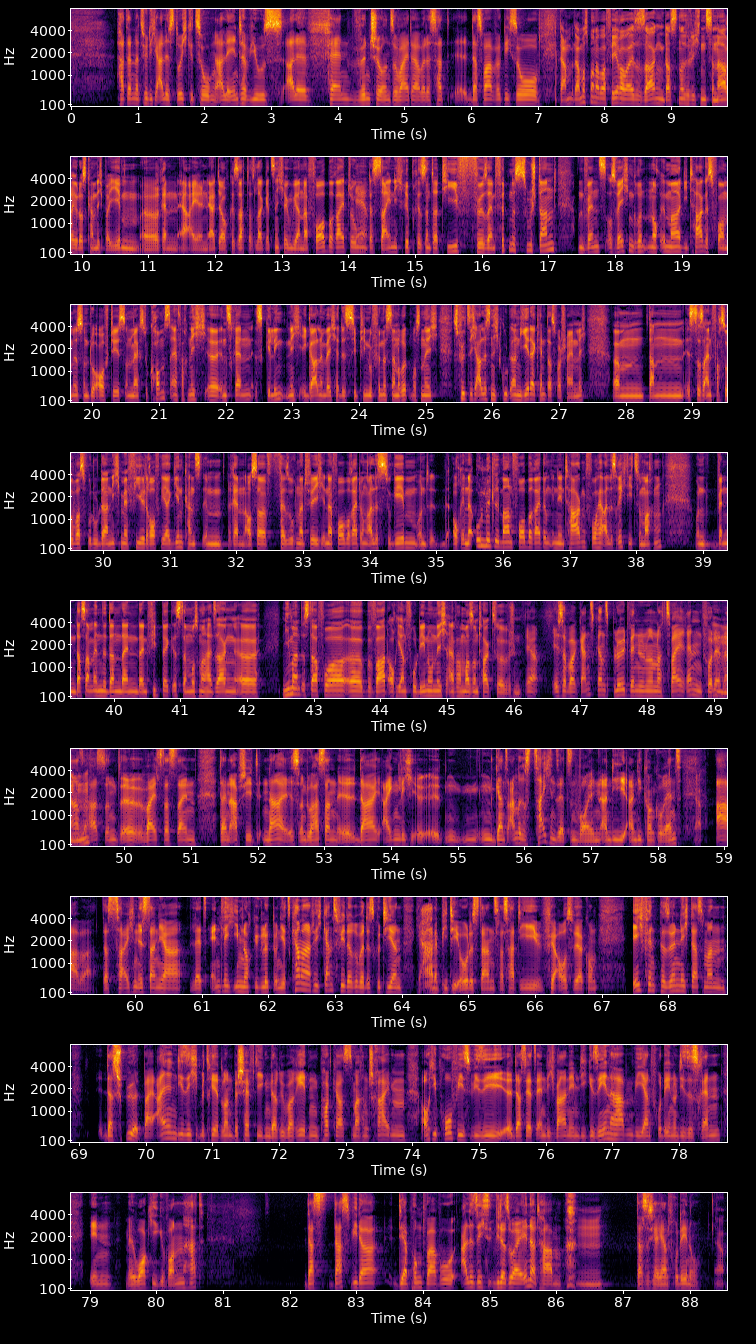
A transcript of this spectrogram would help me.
hat dann natürlich alles durchgezogen, alle Interviews, alle Fanwünsche und so weiter, aber das hat, das war wirklich so. Da, da muss man aber fairerweise sagen, das ist natürlich ein Szenario, das kann dich bei jedem äh, Rennen ereilen. Er hat ja auch gesagt, das lag jetzt nicht irgendwie an der Vorbereitung, ja. das sei nicht repräsentativ für seinen Fitnesszustand und wenn es aus welchen Gründen auch immer die Tagesform ist und du aufstehst und merkst, du kommst einfach nicht äh, ins Rennen, es gelingt nicht, egal in welcher Disziplin, du findest deinen Rhythmus nicht, es fühlt sich alles nicht gut an, jeder kennt das wahrscheinlich, ähm, dann ist das einfach sowas, wo du da nicht mehr viel viel darauf reagieren kannst im Rennen, außer versuchen natürlich in der Vorbereitung alles zu geben und äh, auch in der unmittelbaren Vorbereitung in den Tagen vorher alles richtig zu machen. Und wenn das am Ende dann dein, dein Feedback ist, dann muss man halt sagen, äh, niemand ist davor äh, bewahrt, auch Jan Frodeno nicht, einfach mal so einen Tag zu erwischen. Ja, ist aber ganz, ganz blöd, wenn du nur noch zwei Rennen vor der mhm. Nase hast und äh, weißt, dass dein, dein Abschied nahe ist und du hast dann äh, da eigentlich äh, ein ganz anderes Zeichen setzen wollen an die, an die Konkurrenz. Ja. Aber das Zeichen ist dann ja letztendlich ihm noch geglückt. Und jetzt kann man natürlich ganz viel darüber diskutieren. Ja, eine PTO-Distanz, was hat die für Auswirkungen? Ich finde persönlich, dass man das spürt. Bei allen, die sich mit Triathlon beschäftigen, darüber reden, Podcasts machen, schreiben, auch die Profis, wie sie äh, das jetzt endlich wahrnehmen, die gesehen haben, wie Jan Frodeno dieses Rennen in Milwaukee gewonnen hat, dass das wieder der Punkt war, wo alle sich wieder so erinnert haben. Mhm. Das ist ja Jan Frodeno. Ja.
